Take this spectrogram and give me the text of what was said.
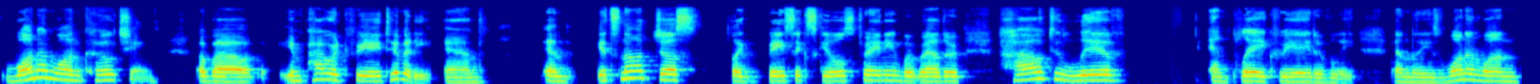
one on one coaching about empowered creativity. And, and it's not just like basic skills training, but rather how to live and play creatively. And these one on one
